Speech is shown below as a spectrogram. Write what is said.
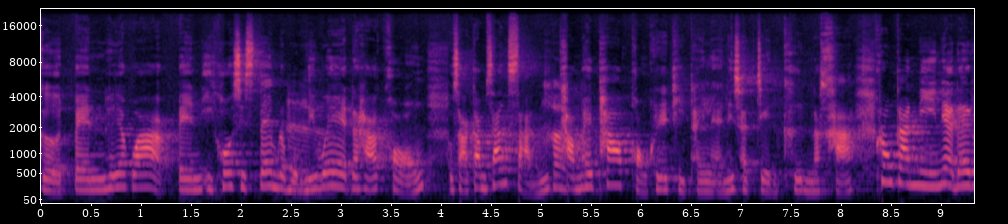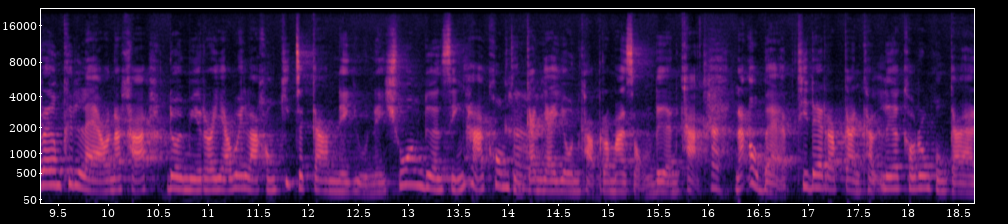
เกิดเป็นเรียกว่าเป็น ecosystem ระบบอ่านินิเวศนะคะ ของอุตสาหกรรมสร้างสรรค์ค่ะทำให้ภาพของ Creative Thailand นี่ชัดเจนขึ้นนะคะ โครงการนี้เนี่ยได้เริ่มขึ้นแล้วนะคะ โดยมีระยะเวลาของกิจกรรมเนี่ยอยู่ในช่วงเดือนสิงหาคมถึงค่ะกันยายนค่ะประมาณ 2 เดือนค่ะค่ะนักออกแบบที่ได้รับการคัดเลือกเข้าร่วมโครงการ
